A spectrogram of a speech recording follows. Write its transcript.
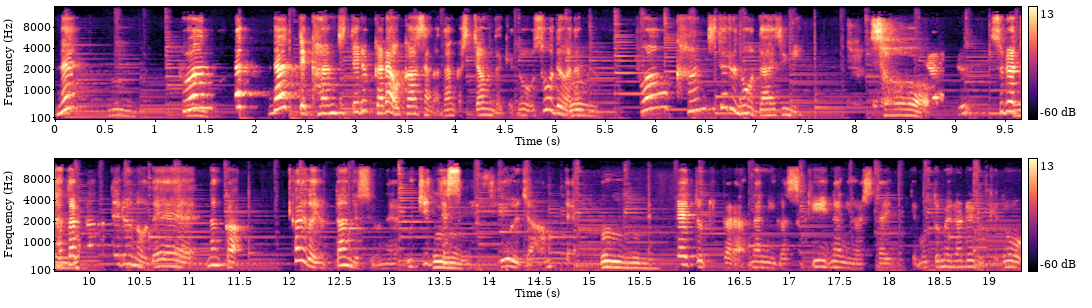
ね、うん不安だだって感じてるからお母さんがなんかしちゃうんだけど、そうではなく、うん不安を感じてるのを大事にそやる。それは戦ってるので、なんか彼が言ったんですよね。うちって自由じゃんって。う、うんちっちゃい時から何が好き？何がしたいって求められるけど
